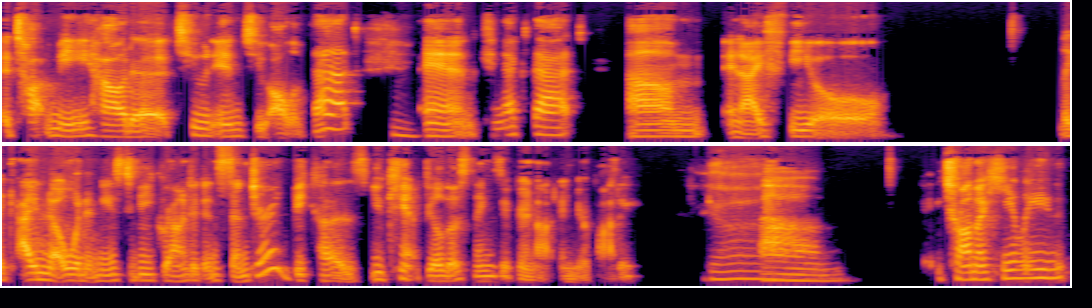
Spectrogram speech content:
it, taught me how to tune into all of that mm. and connect that. Um, and I feel like I know what it means to be grounded and centered because you can't feel those things if you're not in your body. Yeah. Um, trauma healing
